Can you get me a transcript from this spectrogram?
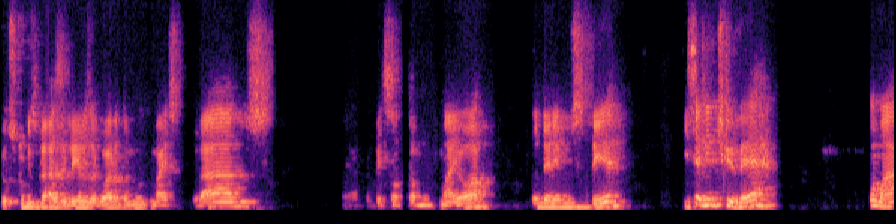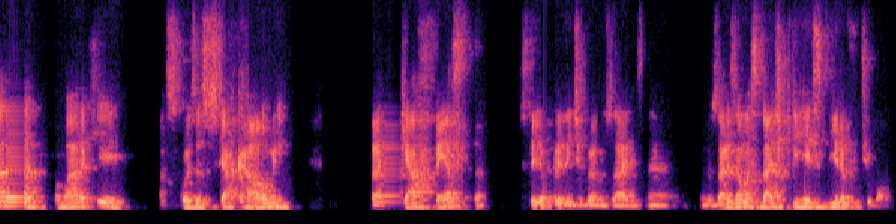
Os clubes brasileiros agora estão muito mais estruturados, a competição está muito maior, poderemos ter. E se a gente tiver, tomara, tomara que as coisas se acalmem para que a festa esteja presente em Buenos Aires, né? Buenos Aires é uma cidade que respira futebol.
